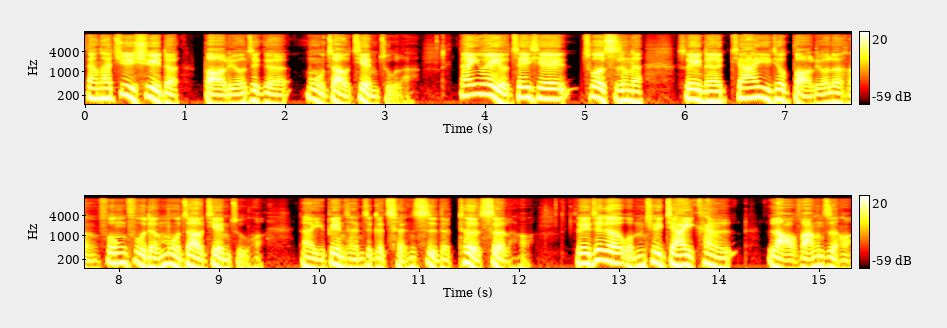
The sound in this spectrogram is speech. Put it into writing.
让它继续的保留这个木造建筑了。那因为有这些措施呢，所以呢，嘉义就保留了很丰富的木造建筑哈，那也变成这个城市的特色了哈。所以这个我们去嘉义看老房子哈，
